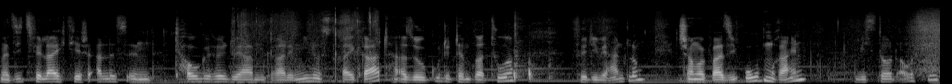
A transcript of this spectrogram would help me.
Man sieht es vielleicht, hier ist alles in Tau gehüllt. Wir haben gerade minus 3 Grad, also gute Temperatur für die Behandlung. Jetzt schauen wir quasi oben rein, wie es dort aussieht.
